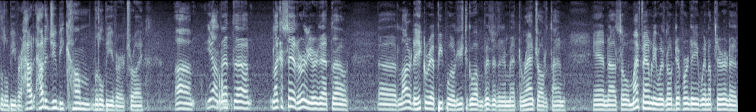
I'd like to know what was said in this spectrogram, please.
Little Beaver? How, how did you become Little Beaver, Troy? Um, yeah, that uh, like I said earlier, that uh, a lot of the Jicarilla people used to go up and visit him at the ranch all the time, and uh, so my family was no different. They went up there, and uh,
